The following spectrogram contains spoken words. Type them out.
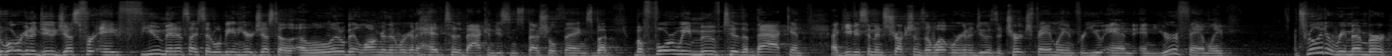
So, what we're going to do just for a few minutes, I said we'll be in here just a, a little bit longer, then we're going to head to the back and do some special things. But before we move to the back, and I give you some instructions on what we're going to do as a church family and for you and, and your family, it's really to remember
